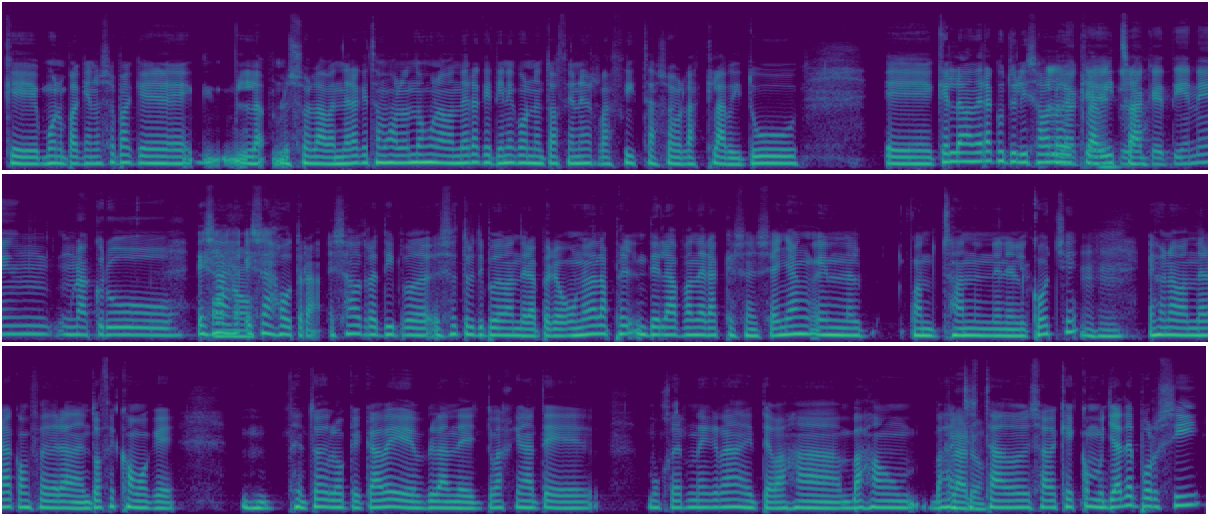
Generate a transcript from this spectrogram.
que, bueno, para que no sepa que la, sobre la bandera que estamos hablando es una bandera que tiene connotaciones racistas sobre la esclavitud, eh, que es la bandera que utilizaban los La que, esclavistas. la que tienen una cruz. Esa, ¿o no? esa es otra, esa es otro tipo de, otro tipo de bandera, pero una de las, de las banderas que se enseñan en el- cuando están en el coche es una bandera confederada. Entonces, como que dentro de lo que cabe, en plan de, imagínate, mujer negra y te vas a, vas a, un, vas a este estado, ¿sabes? Que es como ya de por sí,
